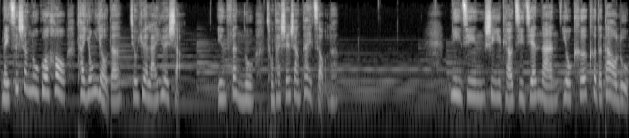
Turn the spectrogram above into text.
每次盛怒过后，他拥有的就越来越少，因愤怒从他身上带走了。”逆境是一条既艰难又苛刻的道路。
